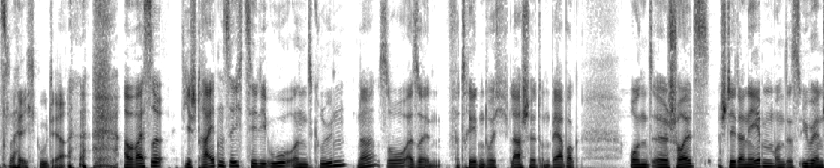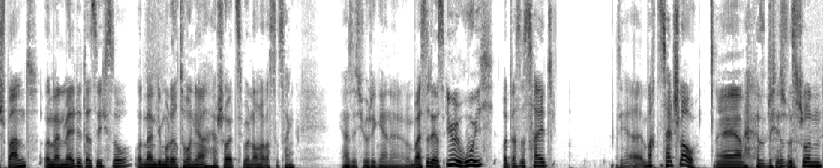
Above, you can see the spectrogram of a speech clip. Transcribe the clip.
das war echt gut, ja. Aber weißt du, die streiten sich, CDU und Grünen, ne, so, also in, vertreten durch Laschet und Baerbock. Und äh, Scholz steht daneben und ist überentspannt und dann meldet er sich so und dann die Moderatorin, ja, Herr Scholz, Sie wollen auch noch was dazu sagen? Ja, also ich würde gerne. Weißt du, der ist übel ruhig und das ist halt, der macht es halt schlau. Ja, ja. Also das ist schon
